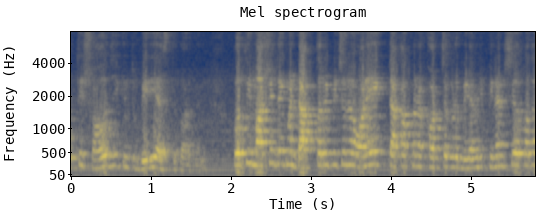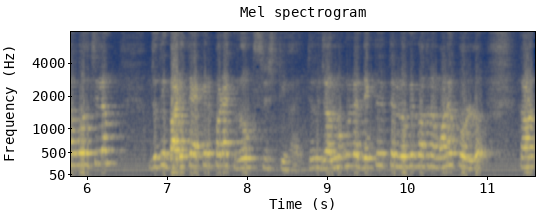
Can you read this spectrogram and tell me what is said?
অতি সহজেই কিন্তু বেরিয়ে আসতে পারবেন। প্রতি মাসে দেখবেন ডাক্তারের পিছনে অনেক টাকা আপনারা খরচা করে বেরিয়ে আমি ফিনান্সিয়াল কথা বলছিলাম, যদি বাড়িতে একের পর এক রোগ সৃষ্টি হয়, যদি জন্মকুণ্ডে দেখতে দেখতে রোগের কথাটা মনে পড়ল, কারণ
